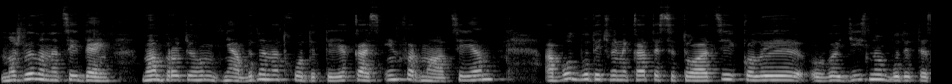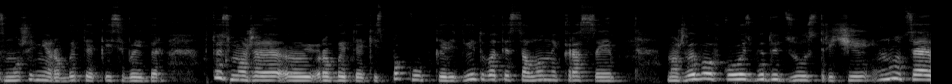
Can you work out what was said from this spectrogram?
Можливо, на цей день вам протягом дня буде надходити якась інформація, або будуть виникати ситуації, коли ви дійсно будете змушені робити якийсь вибір. Хтось може е, робити якісь покупки, відвідувати салони краси. Можливо, в когось будуть зустрічі. Ну, це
